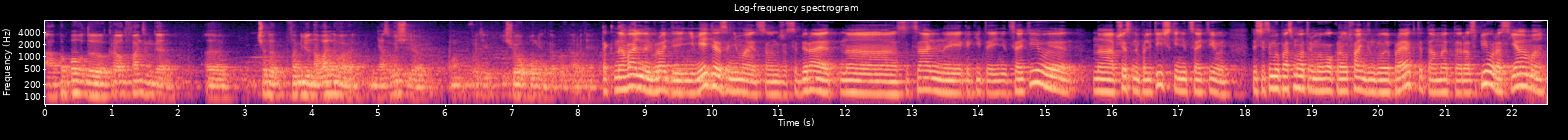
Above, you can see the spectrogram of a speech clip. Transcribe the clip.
А по поводу краудфандинга, э, что-то фамилию Навального не озвучили, он вроде еще помнит как бы в народе. Так Навальный вроде не медиа занимается, он же собирает на социальные какие-то инициативы, на общественно-политические инициативы. То есть если мы посмотрим его краудфандинговые проекты, там это Распил, Расяма,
